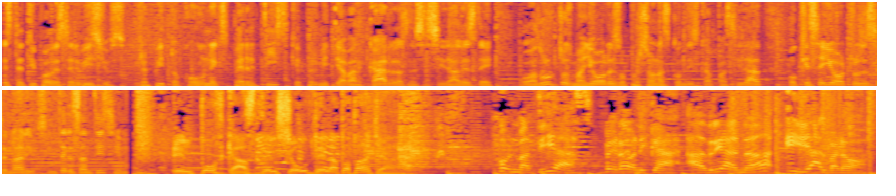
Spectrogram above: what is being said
este tipo de servicios, repito, con una expertise que permite abarcar las necesidades de o adultos mayores o personas con discapacidad o qué sé yo, otros escenarios. Interesantísimo. El podcast del show de la papaya. Con Matías, Verónica, Adriana y Álvaro.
